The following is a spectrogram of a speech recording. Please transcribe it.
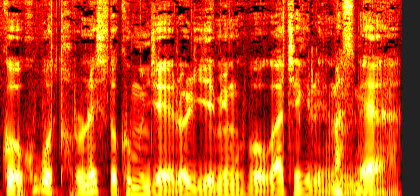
그 후보 토론에서도 그 문제를 이재명 후보가 제기를 했는데 맞습니다.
